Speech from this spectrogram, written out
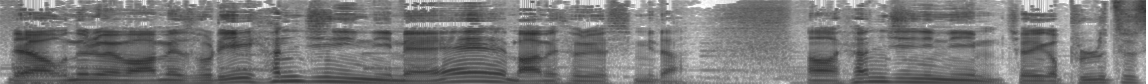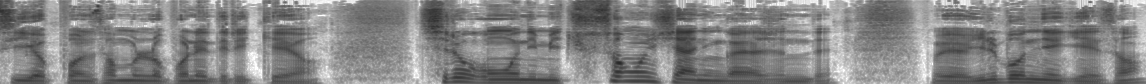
네, 오늘의 마음의 소리 현진이님의 마음의 소리였습니다. 어, 현진이님 저희가 블루투스 이어폰 선물로 보내드릴게요. 7505님이 추성훈 씨 아닌가요 하셨는데 왜요? 일본 얘기해서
